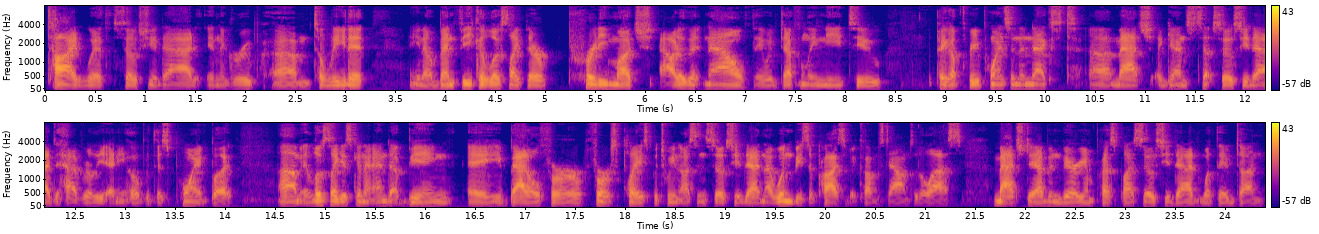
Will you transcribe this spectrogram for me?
tied with Sociedad in the group um, to lead it. You know, Benfica looks like they're pretty much out of it now. They would definitely need to pick up three points in the next uh, match against Sociedad to have really any hope at this point. But um, it looks like it's going to end up being a battle for first place between us and Sociedad, and I wouldn't be surprised if it comes down to the last match day. I've been very impressed by Sociedad and what they've done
